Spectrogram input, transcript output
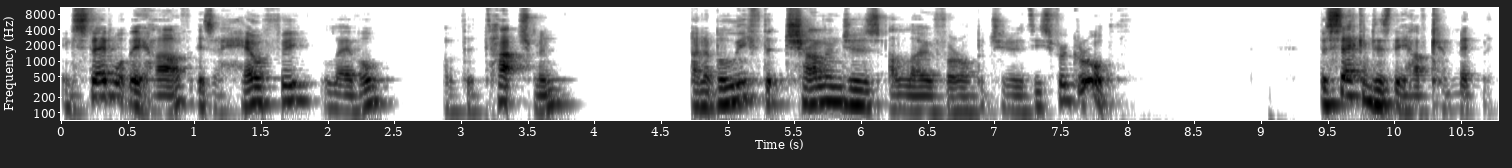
Instead, what they have is a healthy level of detachment and a belief that challenges allow for opportunities for growth. The second is they have commitment.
